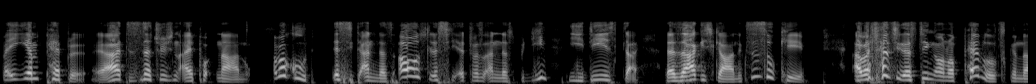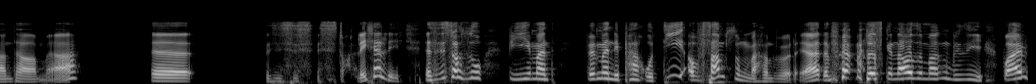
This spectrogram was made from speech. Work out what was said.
bei ihrem Pebble, ja, das ist natürlich ein iPod Nano. Aber gut, das sieht anders aus, lässt sich etwas anders bedienen. Die Idee ist gleich. Da sage ich gar nichts, ist okay. Aber dass sie das Ding auch noch Pebbles genannt haben, ja, äh, es ist, es ist doch lächerlich. Das ist doch so, wie jemand, wenn man eine Parodie auf Samsung machen würde, ja, dann würde man das genauso machen wie sie. Vor allem,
